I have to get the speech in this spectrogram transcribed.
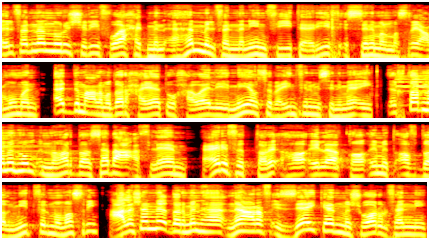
الفنان نور الشريف واحد من أهم الفنانين في تاريخ السينما المصرية عموما قدم على مدار حياته حوالي 170 فيلم سينمائي. اخترنا منهم النهاردة سبع أفلام عرفت طريقها إلى قائمة أفضل 100 فيلم مصري. علشان نقدر منها نعرف إزاي كان مشواره الفني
